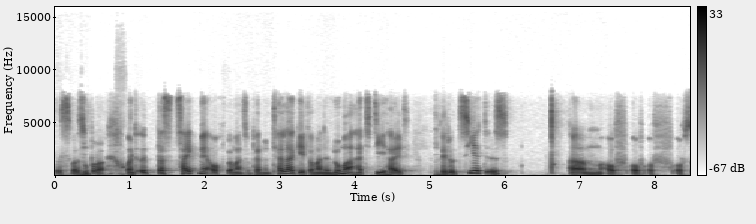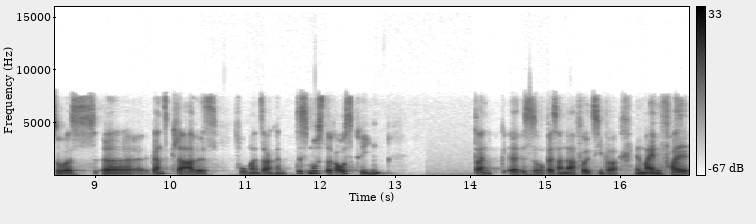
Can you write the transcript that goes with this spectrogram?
Das war super. Und äh, das zeigt mir auch, wenn man zu Penn und Teller geht, wenn man eine Nummer hat, die halt reduziert ist, ähm, auf, auf, auf, auf sowas äh, ganz Klares, wo man sagen kann, das musst du rauskriegen, dann äh, ist es auch besser nachvollziehbar. In meinem Fall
